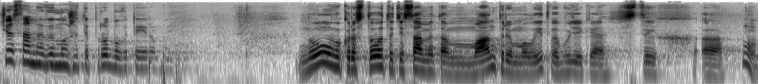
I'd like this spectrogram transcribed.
Що саме ви можете пробувати і робити? Ну, використовувати ті самі там мантри, молитви, будь-яке з тих е, ну,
